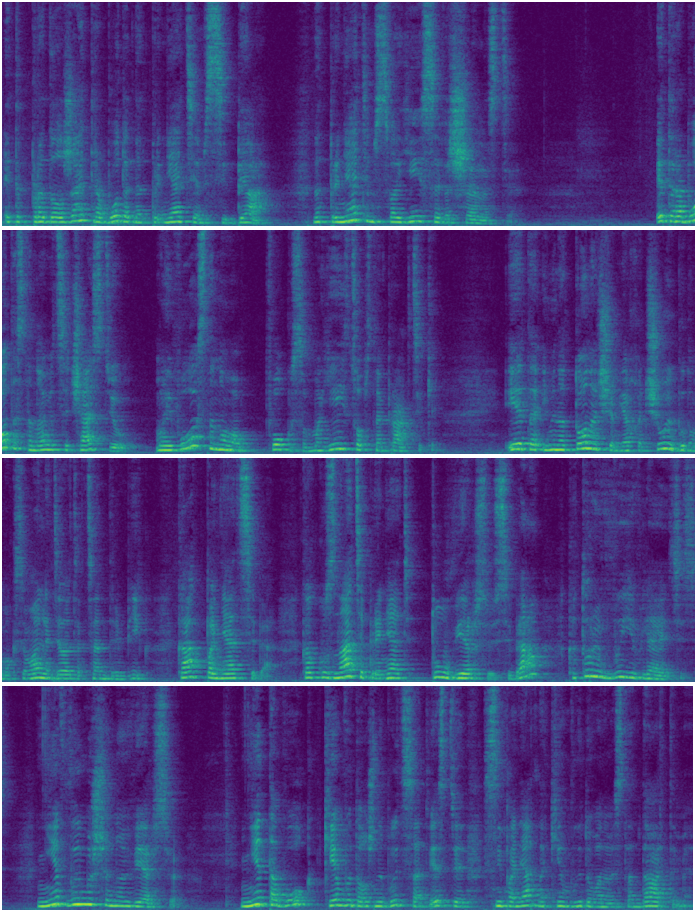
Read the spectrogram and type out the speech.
это продолжать работать над принятием себя — над принятием своей совершенности. Эта работа становится частью моего основного фокуса в моей собственной практике. И это именно то, над чем я хочу и буду максимально делать акцент Dream Big. Как понять себя, как узнать и принять ту версию себя, которой вы являетесь. Не вымышленную версию, не того, кем вы должны быть в соответствии с непонятно кем выдуманными стандартами,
